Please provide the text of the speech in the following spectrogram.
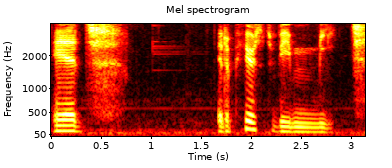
It. It appears to be meat.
